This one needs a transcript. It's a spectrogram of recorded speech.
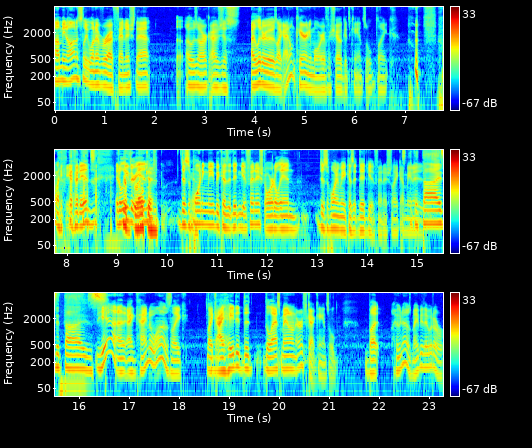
I mean, honestly, whenever I finished that uh, Ozark, I was just, I literally was like, I don't care anymore if a show gets canceled. Like, like if it ends, it'll You're either end broken. disappointing me because it didn't get finished, or it'll end disappointing me because it did get finished. Like, I mean, if it it- dies, it dies. Yeah, I, I kind of was like, like I hated the the Last Man on Earth got canceled, but who knows? Maybe they would have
